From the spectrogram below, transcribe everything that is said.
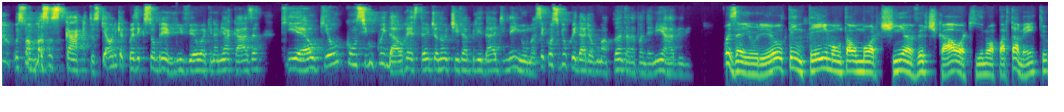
os famosos cactos, que é a única coisa que sobreviveu aqui na minha casa, que é o que eu consigo cuidar. O restante eu não tive habilidade nenhuma. Você conseguiu cuidar de alguma planta na pandemia, Habib? Pois é, Yuri, eu tentei montar uma mortinha vertical aqui no apartamento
